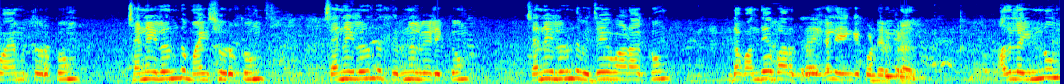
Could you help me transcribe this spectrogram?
கோயம்புத்தூருக்கும் சென்னையிலிருந்து மைசூருக்கும் சென்னையிலிருந்து திருநெல்வேலிக்கும் சென்னையிலிருந்து விஜயவாடாக்கும் இந்த வந்தே பாரத் ரயில்கள் இயங்கிக் கொண்டிருக்கிறது. அதில் இன்னும்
